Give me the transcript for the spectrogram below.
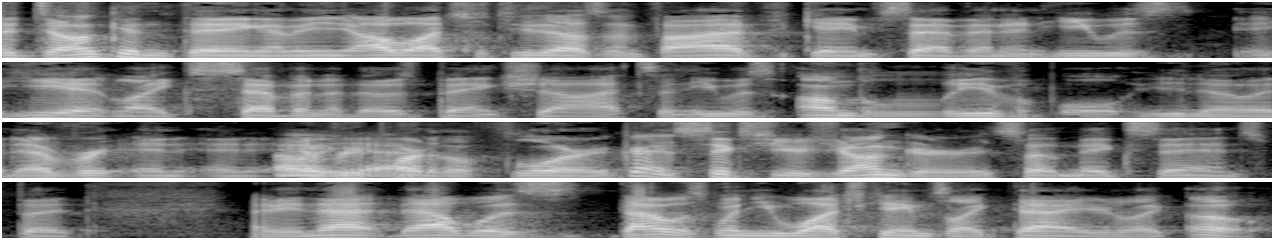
the Duncan thing. I mean, I watched the 2005 Game Seven, and he was he hit like seven of those bank shots, and he was unbelievable. You know, at every in, in Oh, every yeah. part of the floor. Granted, six years younger, so it makes sense. But I mean, that that was that was when you watch games like that, you're like, oh,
